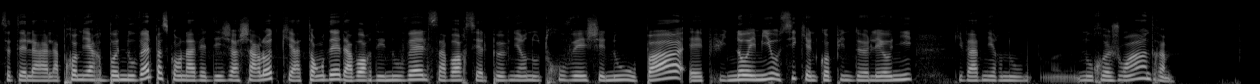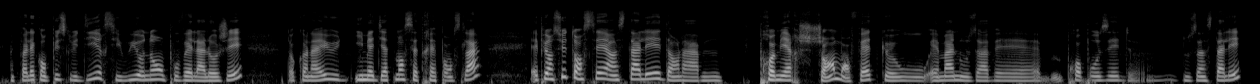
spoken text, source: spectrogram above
C'était la, la, première bonne nouvelle parce qu'on avait déjà Charlotte qui attendait d'avoir des nouvelles, savoir si elle peut venir nous trouver chez nous ou pas. Et puis Noémie aussi, qui est une copine de Léonie, qui va venir nous, nous rejoindre. Il fallait qu'on puisse lui dire si oui ou non on pouvait la loger. Donc, on a eu immédiatement cette réponse-là. Et puis ensuite, on s'est installé dans la hum, première chambre, en fait, que, où Emma nous avait proposé de nous installer.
